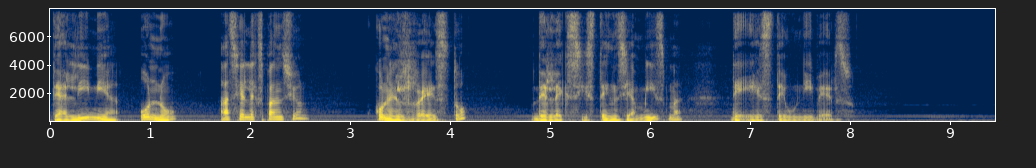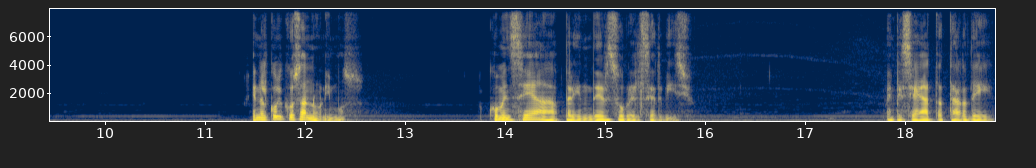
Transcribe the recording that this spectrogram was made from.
te alinea o no hacia la expansión con el resto de la existencia misma de este universo. En Alcohólicos Anónimos comencé a aprender sobre el servicio. Empecé a tratar de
